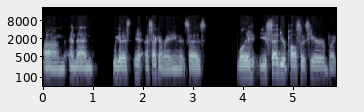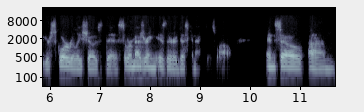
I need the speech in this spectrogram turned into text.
Um, and then we get a, a, second rating that says, well, they, you said your pulse was here, but your score really shows this. So we're measuring is there a disconnect as well? And so, um,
